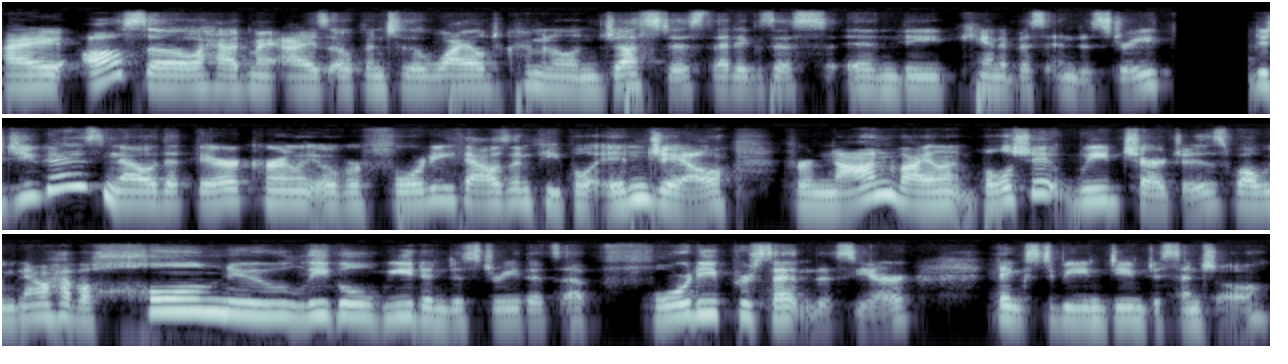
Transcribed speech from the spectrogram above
I also had my eyes open to the wild criminal injustice that exists in the cannabis industry. Did you guys know that there are currently over 40,000 people in jail for nonviolent bullshit weed charges while we now have a whole new legal weed industry that's up 40% this year thanks to being deemed essential.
